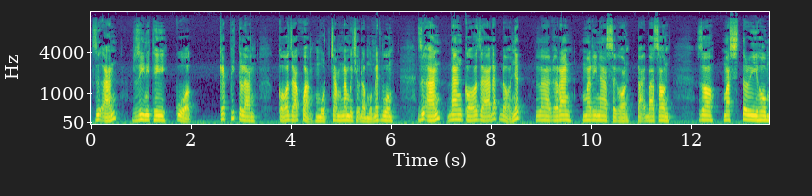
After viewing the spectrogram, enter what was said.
Dự án Zenity của Capitaland có giá khoảng 150 triệu đồng một mét vuông. Dự án đang có giá đắt đỏ nhất là Grand Marina Sài Gòn tại Ba Son, do Mastery Home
